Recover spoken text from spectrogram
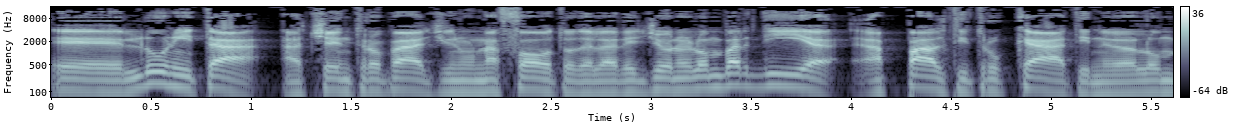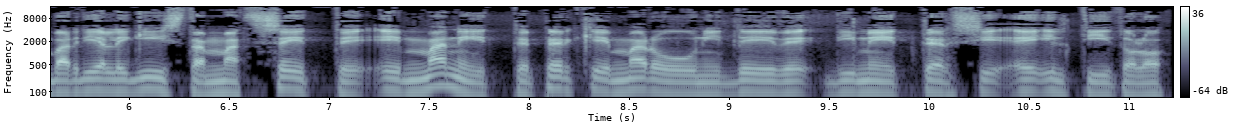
Eh, l'unità a centropagina una foto della regione Lombardia, appalti truccati nella Lombardia leghista, mazzette e manette perché Maroni deve dimettersi, è il titolo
